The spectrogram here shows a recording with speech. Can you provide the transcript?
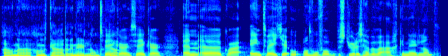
aan, eh, aan het kader in Nederland. Ja. zeker, zeker. En eh, qua 1 2'tje, want hoeveel bestuurders hebben we eigenlijk in Nederland?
